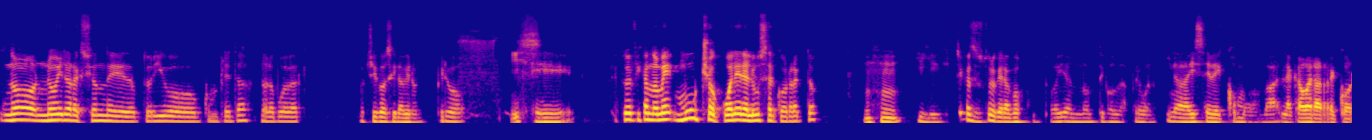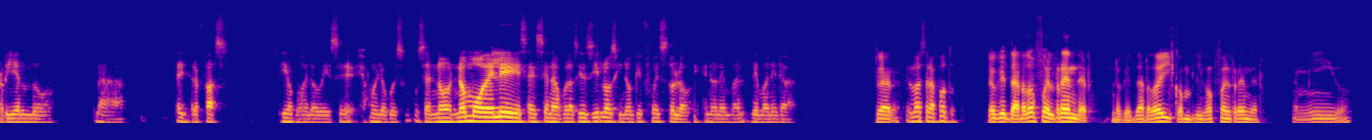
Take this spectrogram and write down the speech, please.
no, no vi la reacción de Doctor Ivo completa, no la pude ver. Los chicos sí la vieron, pero eh, estuve fijándome mucho cuál era el user correcto ujú. y estoy casi seguro que era Coscu, todavía no tengo dudas, pero bueno. Y nada, ahí se ve cómo va la cámara recorriendo la, la interfaz, digamos, de lo que es, es muy loco eso. O sea, no, no modelé esa escena, por así decirlo, sino que fue solo que no de, ma- de manera... Claro. Además de la foto. Lo que tardó fue el render. Lo que tardó y complicó fue el render. Amigo.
